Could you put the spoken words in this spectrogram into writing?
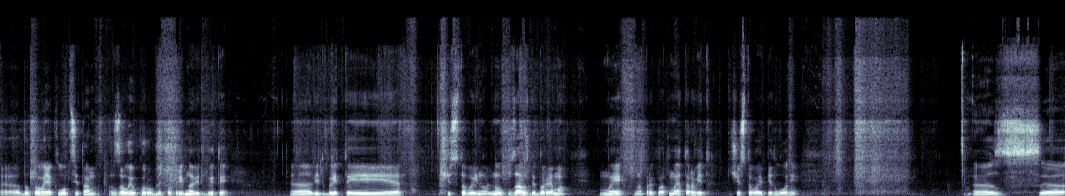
Е, До того, як хлопці там заливку роблять, потрібно відбити, відбити чистовий нуль. Ну, завжди беремо ми, наприклад, метр від чистової підлоги. Е, З, е,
